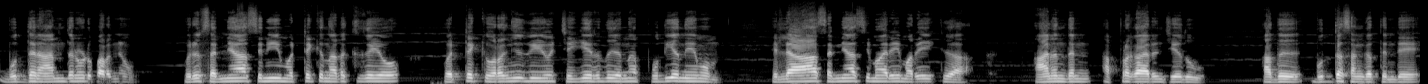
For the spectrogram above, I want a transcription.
ബുദ്ധൻ ആനന്ദനോട് പറഞ്ഞു ഒരു സന്യാസിനിയും ഒറ്റയ്ക്ക് നടക്കുകയോ ഒറ്റയ്ക്ക് ഉറങ്ങുകയോ ചെയ്യരുത് എന്ന പുതിയ നിയമം എല്ലാ സന്യാസിമാരെയും അറിയിക്കുക. ആനന്ദൻ അപ്രകാരം ചെയ്തു. അത് ബുദ്ധസംഘത്തിന്റെ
